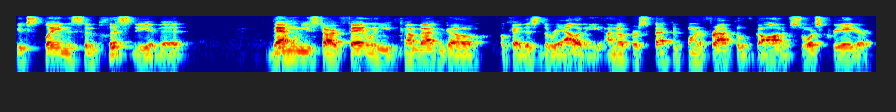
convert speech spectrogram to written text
explain the simplicity of it, then when you start failing, you can come back and go, okay, this is the reality. I'm a perspective point of fractal of God, of source creator.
